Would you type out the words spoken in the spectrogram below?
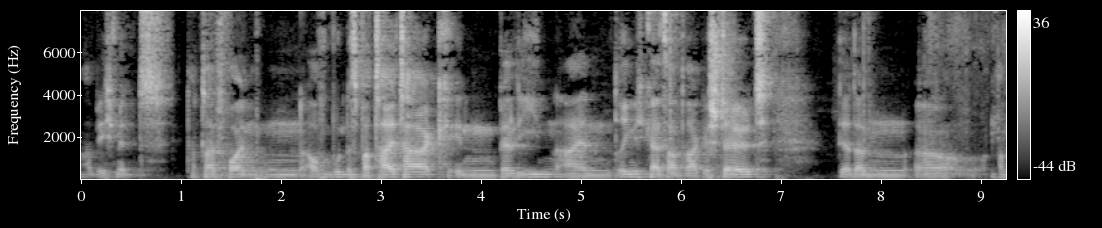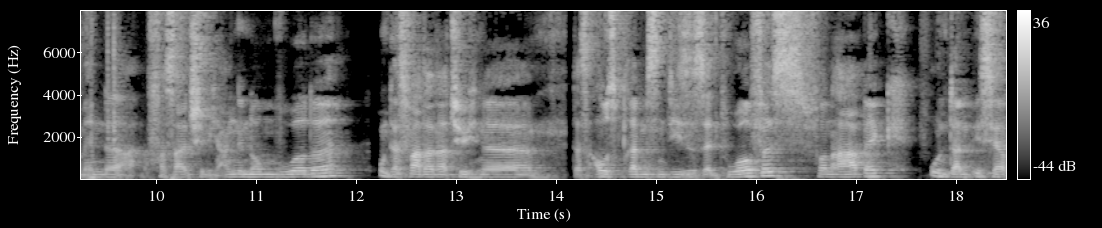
habe ich mit Parteifreunden auf dem Bundesparteitag in Berlin einen Dringlichkeitsantrag gestellt, der dann äh, am Ende fast einstimmig angenommen wurde. Und das war dann natürlich eine, das Ausbremsen dieses Entwurfes von Habeck. Und dann ist ja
